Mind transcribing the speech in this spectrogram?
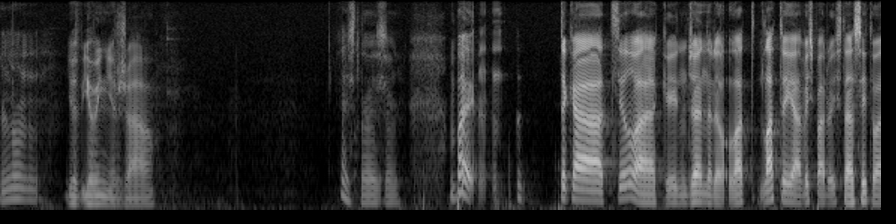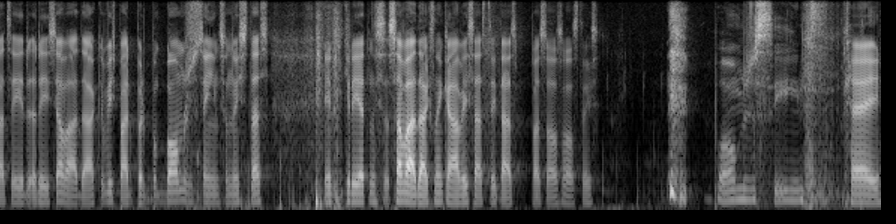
Nu, Jo, jo viņi ir žēl. es nezinu. Vai tā kā cilvēki, ģenerāli, Lat Latvijā vispār tā situācija ir arī savādāka. Vispār par bomžu sīns un viss tas ir krietni savādāks nekā visās citās pasaules valstīs. Bomžu sīns. Hei!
